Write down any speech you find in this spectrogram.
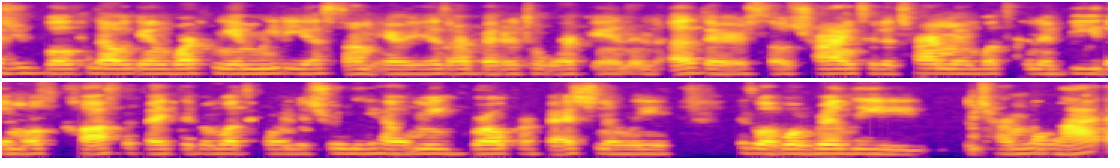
As you both know, again, working in media, some areas are better to work in than others. So trying to determine what's going to be the most cost effective and what's going to truly help me grow professionally is what will really determine a lot.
